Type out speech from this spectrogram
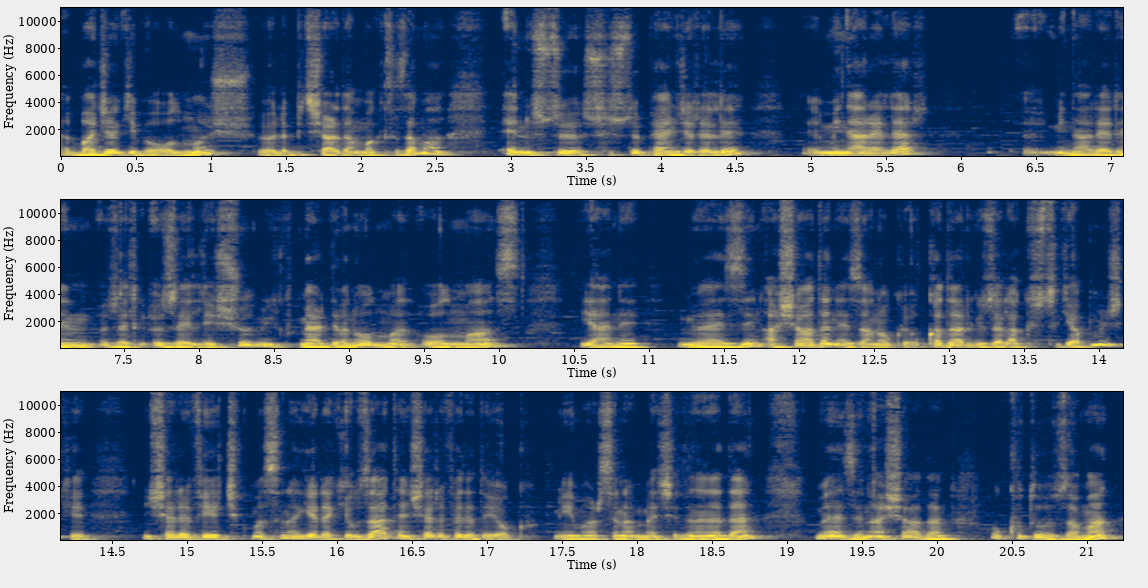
E, baca gibi olmuş. Böyle dışarıdan baktığı zaman en üstü süslü pencereli minareler minarenin özellik, özelliği şu merdiven olma, olmaz. Yani müezzin aşağıdan ezan okuyor. O kadar güzel akustik yapmış ki şerefeye çıkmasına gerek yok. Zaten şerefede de yok Mimar Sinan Mescidi'ne. Neden? Müezzin aşağıdan okuduğu zaman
